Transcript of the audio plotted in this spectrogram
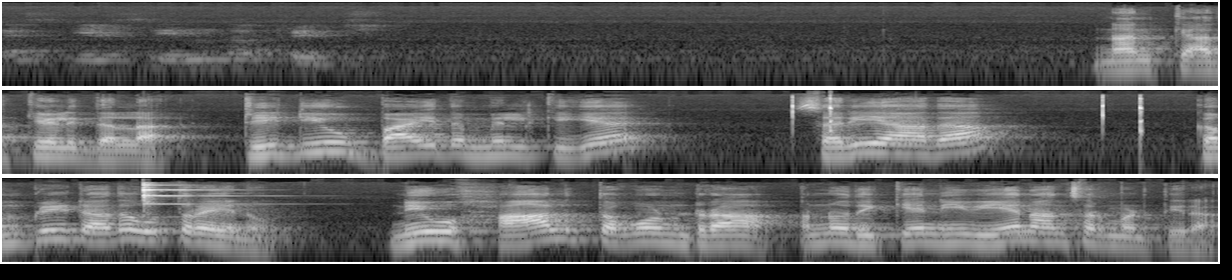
Yes, it's in the fridge. ನಾನು ಅದು ಕೇಳಿದ್ದಲ್ಲ ಡಿಡ್ ಯು ಬೈ ದ ಮಿಲ್ಕಿಗೆ ಸರಿಯಾದ ಕಂಪ್ಲೀಟ್ ಆದ ಉತ್ತರ ಏನು ನೀವು ಹಾಲು ತಗೊಂಡ್ರಾ ಅನ್ನೋದಕ್ಕೆ ನೀವು ಏನು ಆನ್ಸರ್ ಮಾಡ್ತೀರಾ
